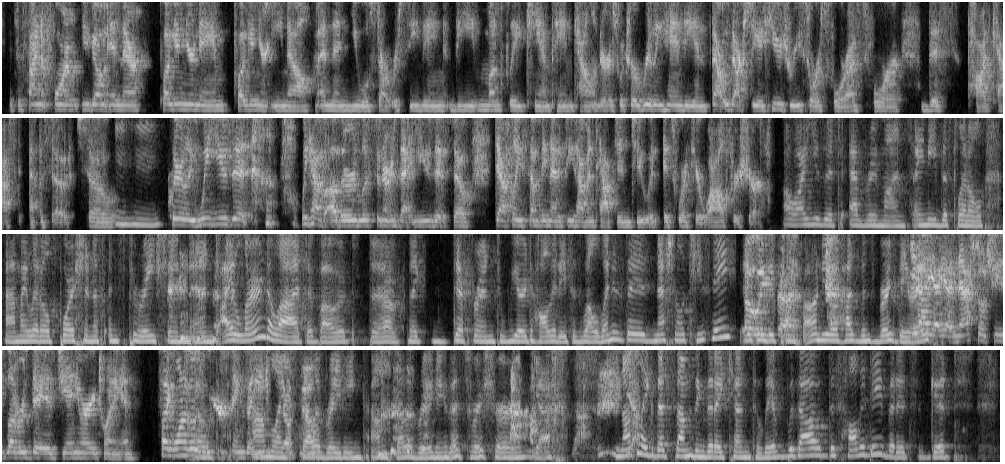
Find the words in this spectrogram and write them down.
It's a sign up form. You go in there, plug in your name, plug in your email, and then you will start receiving the monthly campaign calendars, which are really handy. And that was actually a huge resource for us for this podcast episode. So mm-hmm. clearly we use it. we have other listeners that use it. So definitely something that if you haven't tapped into, it's worth your while for sure. Oh, I use it every month. I need this little, uh, my little portion of inspiration. and I learned a lot about uh, like different weird holidays holidays as well. When is the National Cheese Day? I oh, think it's, uh, on, on yeah. your husband's birthday, right? Yeah, yeah, yeah. National Cheese Lovers Day is January 20th. It's like one of those oh, weird things that you just like. I'm like celebrating. Know. I'm celebrating. That's for sure. Yeah. yeah. Not yeah. like that's something that I can't live without this holiday, but it's good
